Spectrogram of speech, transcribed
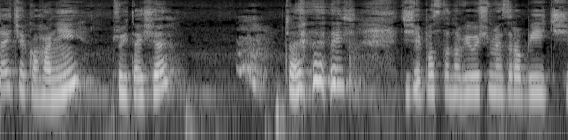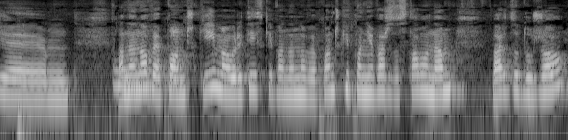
Witajcie kochani, przywitaj się. Cześć. Dzisiaj postanowiłyśmy zrobić bananowe pączki, maurytyjskie bananowe pączki, ponieważ zostało nam bardzo dużo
